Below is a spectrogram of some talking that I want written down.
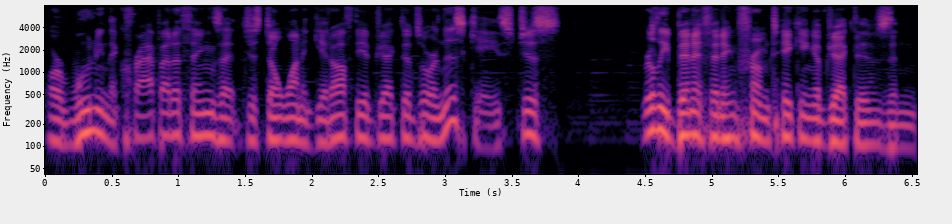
or wounding the crap out of things that just don't want to get off the objectives, or in this case, just really benefiting from taking objectives and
